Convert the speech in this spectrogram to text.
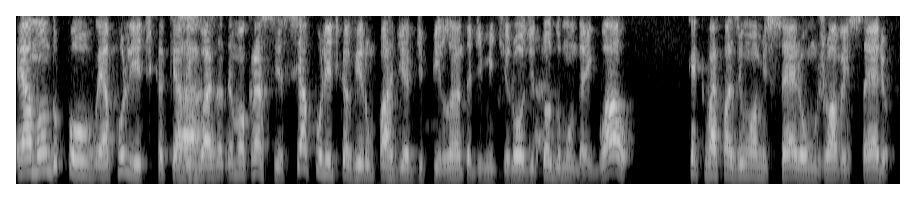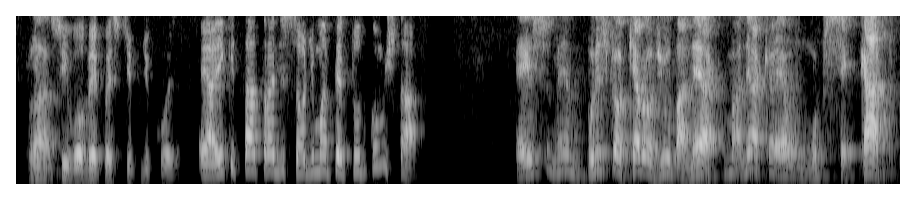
é a mão do povo, é a política, que é a linguagem da democracia. Se a política vira um pardieiro de pilantra, de mentiroso e todo mundo é igual, o que, é que vai fazer um homem sério ou um jovem sério se envolver com esse tipo de coisa? É aí que está a tradição de manter tudo como está. É isso mesmo. Por isso que eu quero ouvir o Maneca. O Maneca é um obcecado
